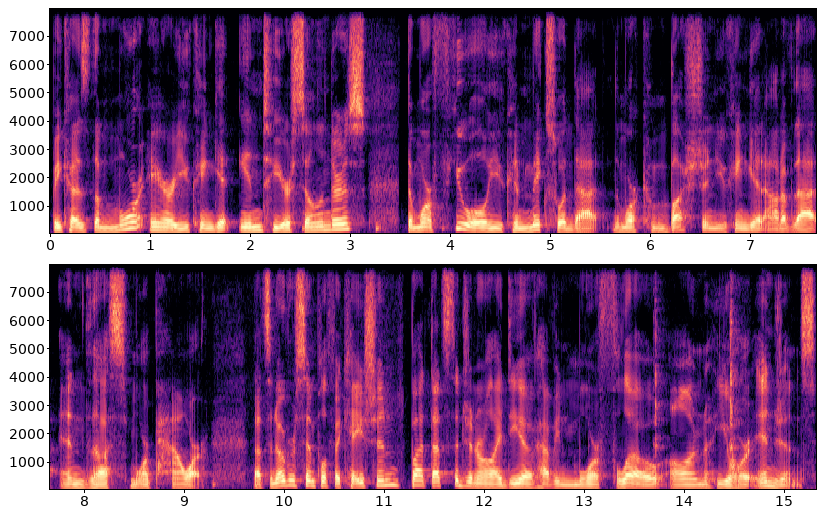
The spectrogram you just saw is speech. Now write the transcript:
because the more air you can get into your cylinders, the more fuel you can mix with that, the more combustion you can get out of that, and thus more power. That's an oversimplification, but that's the general idea of having more flow on your engines.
